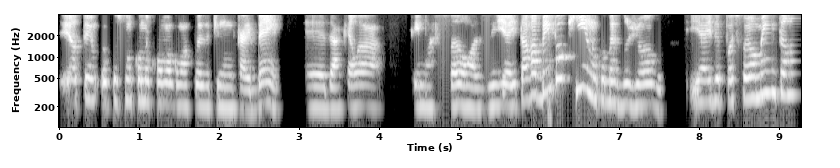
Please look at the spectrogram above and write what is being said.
eu, tenho, eu costumo, quando eu como alguma coisa que não cai bem, é, dar aquela queimação, azia, e tava bem pouquinho no começo do jogo. E aí depois foi aumentando,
